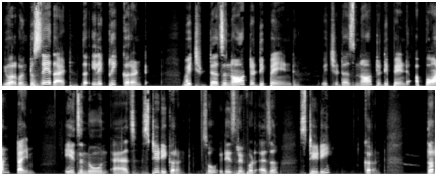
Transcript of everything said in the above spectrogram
you are going to say that the electric current which does not depend which does not depend upon time is known as steady current. So it is referred as a steady current तर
